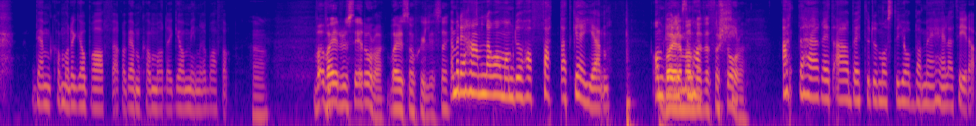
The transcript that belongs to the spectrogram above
vem kommer det gå bra för och vem kommer det gå mindre bra för. Va, vad är det du ser då, då? Vad är det som skiljer sig? Ja, men det handlar om om du har fattat grejen. Om Vad är det liksom man har- behöver förstå? Då? Att det här är ett arbete du måste jobba med hela tiden.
